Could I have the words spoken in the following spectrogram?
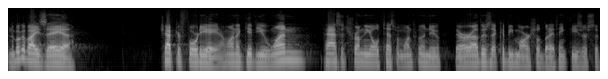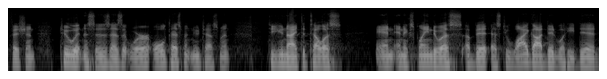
In the book of Isaiah, chapter 48. I want to give you one passage from the Old Testament, one from the New. There are others that could be marshaled, but I think these are sufficient. Two witnesses, as it were, Old Testament, New Testament, to unite to tell us and, and explain to us a bit as to why God did what he did.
